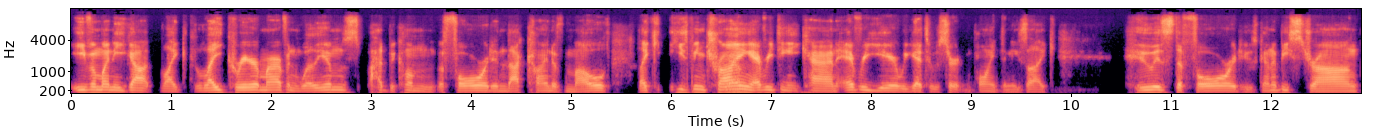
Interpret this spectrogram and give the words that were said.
even when he got like late career Marvin Williams had become a forward in that kind of mold. Like he's been trying everything he can. Every year we get to a certain point and he's like, who is the forward who's going to be strong?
